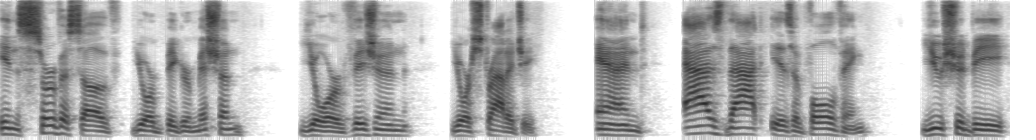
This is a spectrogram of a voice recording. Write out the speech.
in service of your bigger mission, your vision, your strategy. And as that is evolving, you should be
